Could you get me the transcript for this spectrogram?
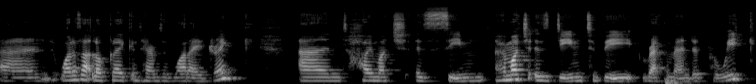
and what does that look like in terms of what I drink and how much is seen how much is deemed to be recommended per week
